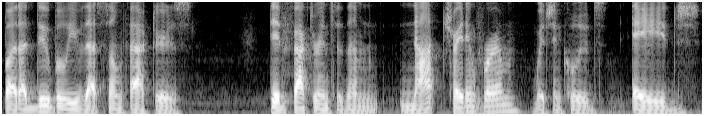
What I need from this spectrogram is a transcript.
but I do believe that some factors did factor into them not trading for him, which includes age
